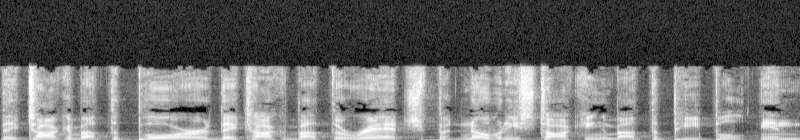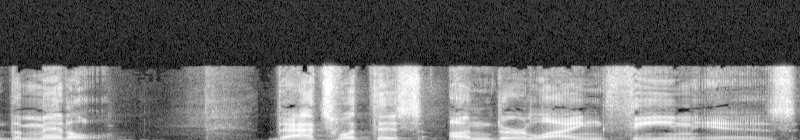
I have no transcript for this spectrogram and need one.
They talk about the poor, they talk about the rich, but nobody's talking about the people in the middle. That's what this underlying theme is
